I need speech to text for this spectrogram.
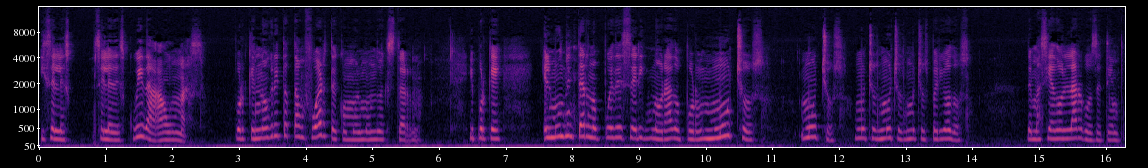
y se, les, le descuida aún más, porque no grita tan fuerte como el mundo externo y porque el mundo interno puede ser ignorado por muchos, muchos, muchos, muchos, muchos periodos demasiado largos de tiempo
